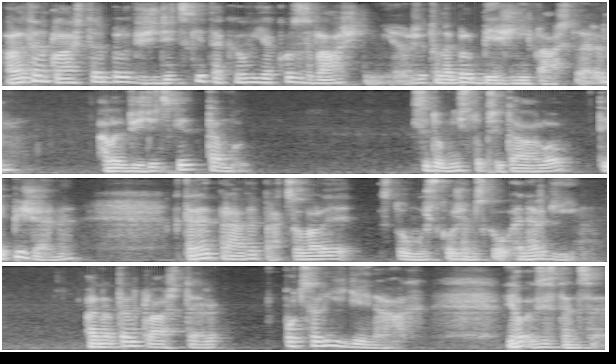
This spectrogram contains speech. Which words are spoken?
Ale ten klášter byl vždycky takový jako zvláštní, že to nebyl běžný klášter, ale vždycky tam si to místo přitáhlo typy žen, které právě pracovaly s tou mužskou ženskou energií. A na ten klášter po celých dějinách jeho existence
